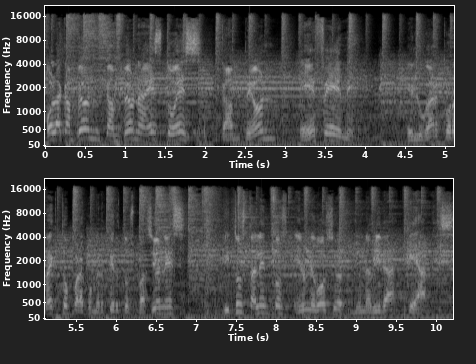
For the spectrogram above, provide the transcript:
Hola campeón, campeona, esto es Campeón FM, el lugar correcto para convertir tus pasiones y tus talentos en un negocio y una vida que ames.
